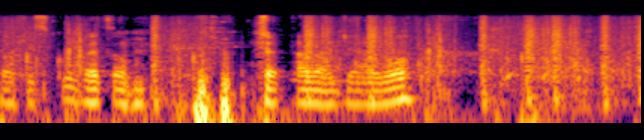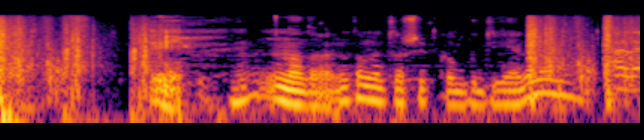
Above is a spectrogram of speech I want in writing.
Co się z kuwetą Japana działo. No dobra, no to my to szybko budujemy. Ale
